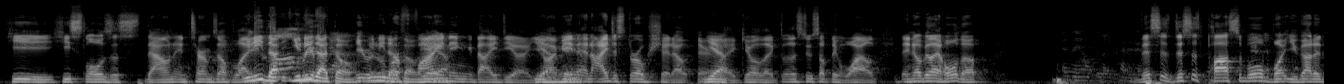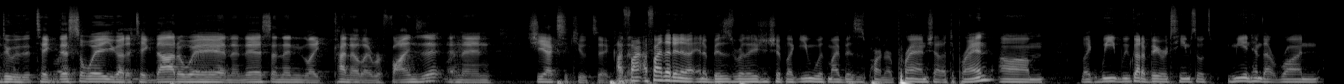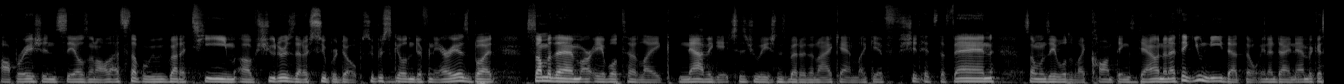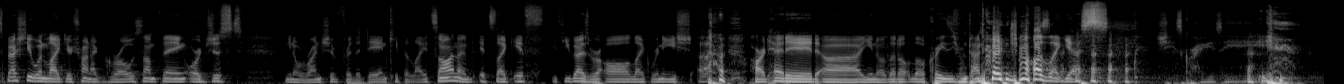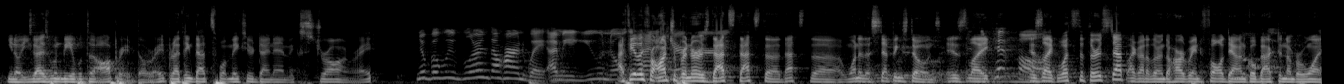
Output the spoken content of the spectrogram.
He he slows us down in terms of like You need that. You need that though. He, You need that though. Yeah, yeah. refining the idea. You Yeah, know what I mean? yeah, yeah. And I just throw shit out there. Yeah. Like yo, like let's do something wild. Then he'll be like, hold up. And then he'll be like, cut it out. This is this is possible, but you got to do the, take this away. You got to take that away, and then this, and then like kind of like refines it, and then she executes it. I find, I find that in a, in a business relationship, like even with my business partner Pran, shout out to Pran. Um, like we we've got a bigger team, so it's me and him that run operations, sales, and all that stuff. But we've got a team of shooters that are super dope, super skilled in different areas. But some of them are able to like navigate situations better than I can. Like if shit hits the fan, someone's able to like calm things down. And I think you need that though in a dynamic, especially when like you're trying to grow something or just you know run ship for the day and keep the lights on. And it's like if if you guys were all like Renish, uh, hard headed, uh, you know, little little crazy from time to time. Jamal's like, yes, she's crazy. you know, you guys wouldn't be able to operate though, right? But I think that's what makes your dynamic strong, right? No, but we've learned the hard way. I mean, you know. I feel like for entrepreneurs, that's that's the that's the one of the stepping stones is like is like what's the third step? I got to learn the hard way and fall down, go back to number one.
